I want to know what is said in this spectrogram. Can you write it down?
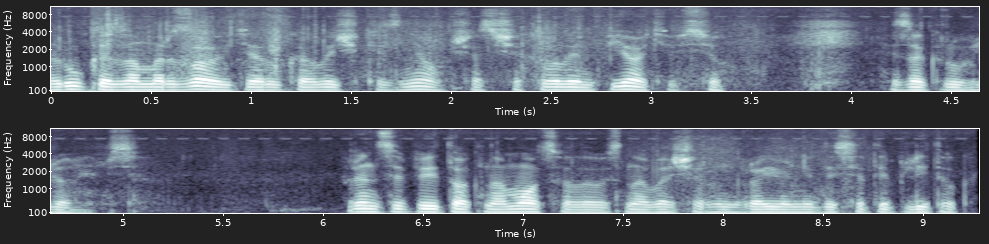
Руки замерзають, я рукавички зняв. Зараз ще хвилин 5 і все. І закругляємося. В принципі, і так намоцали ось на вечір в районі 10 пліток.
